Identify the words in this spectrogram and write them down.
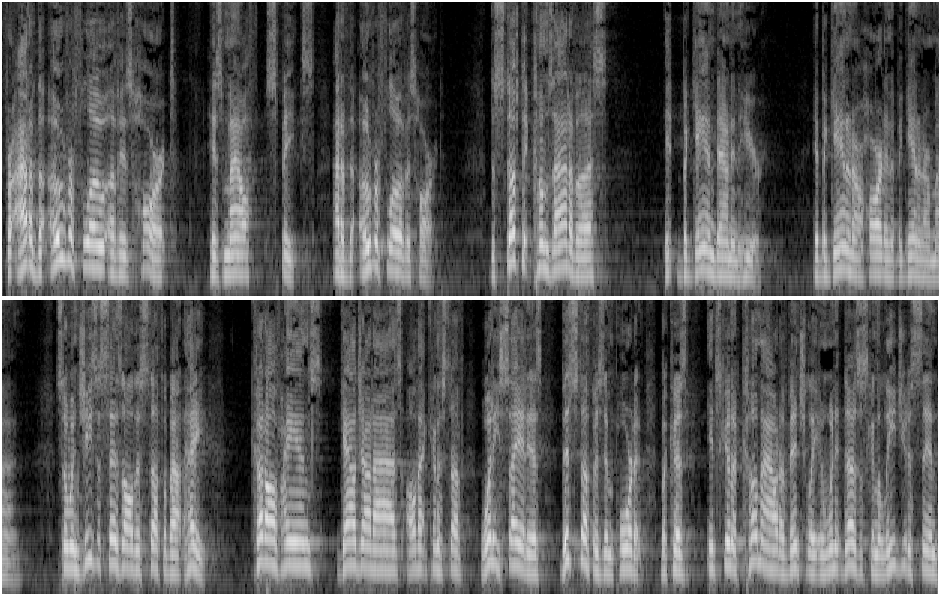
For out of the overflow of his heart, his mouth speaks. Out of the overflow of his heart. The stuff that comes out of us, it began down in here. It began in our heart and it began in our mind. So when Jesus says all this stuff about, hey, cut off hands, gouge out eyes, all that kind of stuff, what he's saying is this stuff is important because it's going to come out eventually, and when it does, it's going to lead you to sin.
